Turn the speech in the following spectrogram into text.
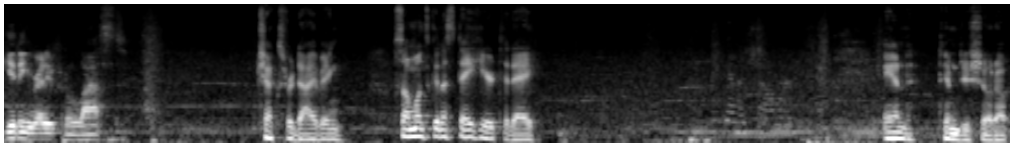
getting ready for the last checks for diving. Someone's gonna stay here today. Gonna shower. And Tim just showed up.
